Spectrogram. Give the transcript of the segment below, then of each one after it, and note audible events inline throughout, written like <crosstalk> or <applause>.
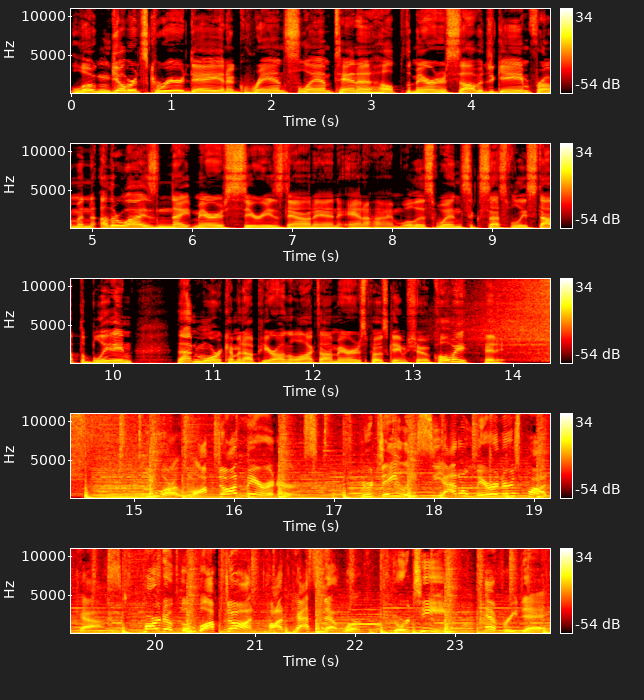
Logan Gilbert's career day and a grand slam Tana helped the Mariners salvage a game from an otherwise nightmarish series down in Anaheim. Will this win successfully stop the bleeding? That and more coming up here on the Locked On Mariners postgame show. Colby, hit it. You are Locked On Mariners, your daily Seattle Mariners podcast, part of the Locked On Podcast Network, your team every day.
